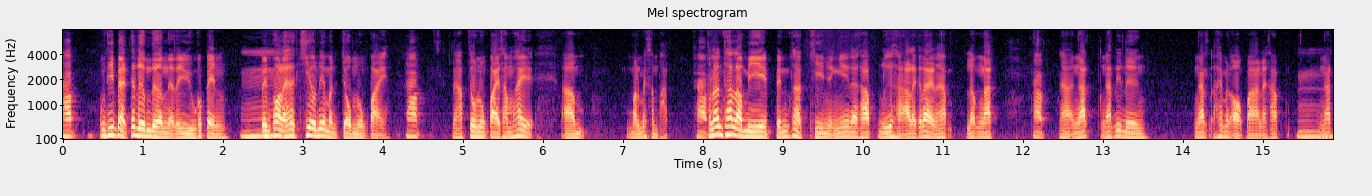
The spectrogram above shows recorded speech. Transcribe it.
ครับบางทีแบตก็เดิมๆเนี่ยแต่อยู่ๆก็เป็น อืมเป็นเพราะอะไรถ้าเขี้ยวเนี่ยมันจมลงไปครับนะครับจมลงไปทำให้อ่ามันไม่สัมผัสครับ เพราะฉะนั้นถ้าเรามีเป็นถักครีมอย่างนี้นะครับ หรือหาอะไรก็ได้นะครับ แล้วงัดครับนะฮะงัดงัดนิดนึงงัดให้มันออกมานะครับอืมงัด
